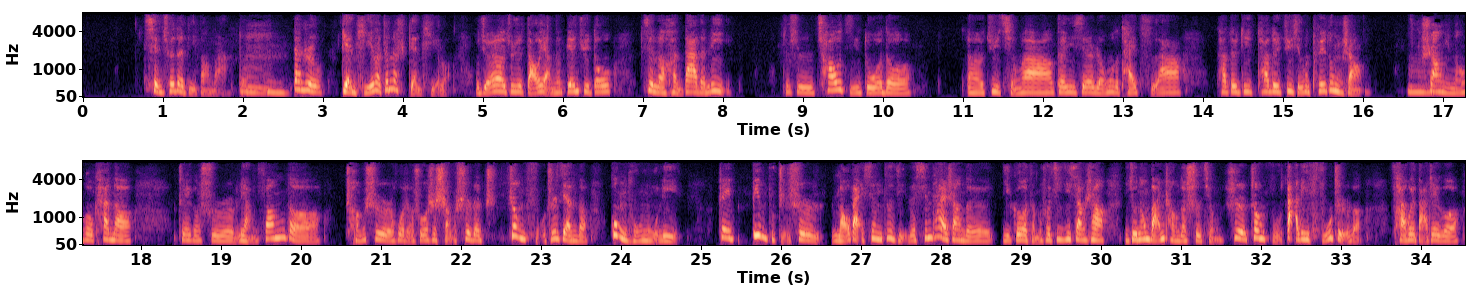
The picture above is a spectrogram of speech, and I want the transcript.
欠缺的地方吧，嗯嗯，但是点题了，真的是点题了，我觉得就是导演跟编剧都尽了很大的力，就是超级多的呃剧情啊，跟一些人物的台词啊，他对剧他对剧情的推动上，嗯是让你能够看到这个是两方的。城市或者说是省市的政府之间的共同努力，这并不只是老百姓自己的心态上的一个怎么说积极向上你就能完成的事情，是政府大力扶植的才会把这个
